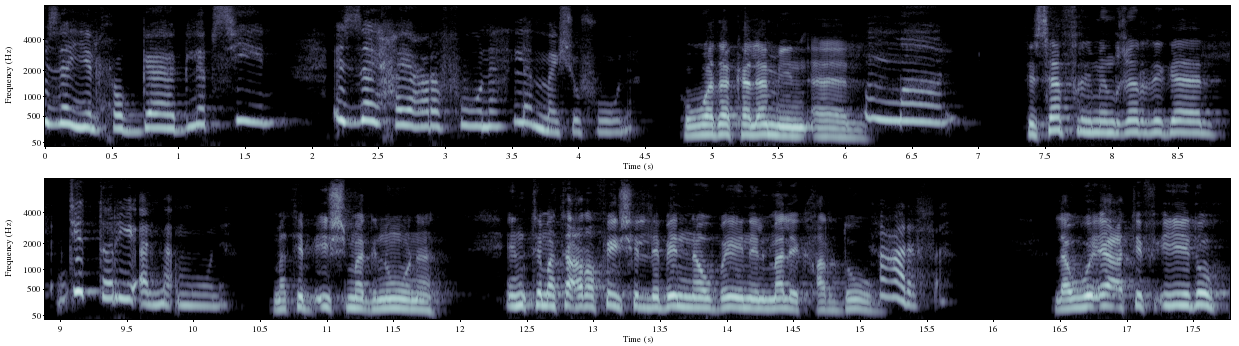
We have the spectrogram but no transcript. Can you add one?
وزي الحجاج لابسين. إزاي هيعرفونا لما يشوفونا؟ هو ده كلام ينقال. أمال. تسافري من غير رجال. دي الطريقة المأمونة. ما تبقيش مجنونة. انت ما تعرفيش اللي بيننا وبين الملك حردوب. عارفة. لو وقعت في ايده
